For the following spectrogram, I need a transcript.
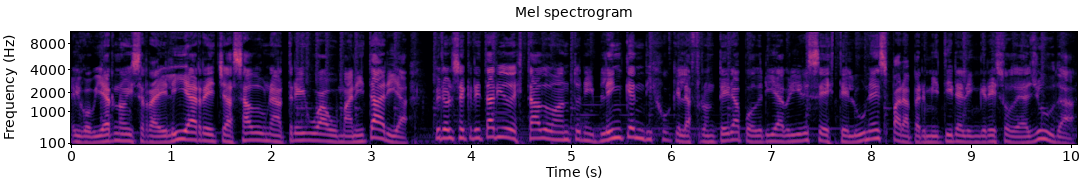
El gobierno israelí ha rechazado una tregua humanitaria, pero el secretario de Estado Anthony Blinken dijo que la frontera podría abrirse este lunes para permitir el ingreso de ayuda.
